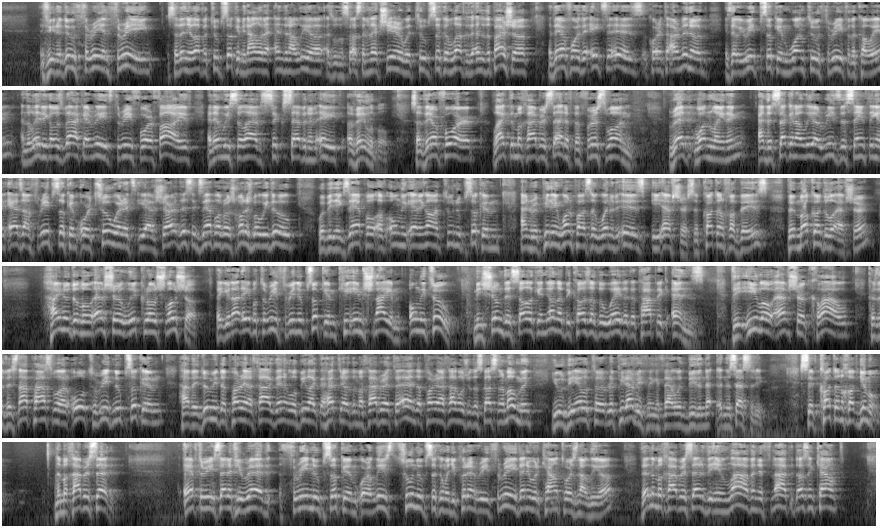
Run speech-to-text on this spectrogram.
If you're going to do three and three, so then you're left with two psukim. Not allowed to end an aliyah, as we'll discuss in the next year, with two psukim left at the end of the parsha. And therefore, the eitzah is, according to our minhag, is that we read psukim one, two, three for the kohen, and the lady goes back and reads three, four, five, and then we still have six, seven, and eight available. So therefore, like the Mechaber said, if the first one read one laning, and the second aliyah reads the same thing and adds on three psukim or two where it's Yevshar, this example of Rosh Chodesh, what we do, would be the example of only adding on two new psukim and repeating one pasuk when it is Yevshar. Sivkatan Chavbez, B'makon Delo Efshar, Hainu Delo Efshar Likro Shlosha, that you're not able to read three new psukim, ki'im shnayim, only two, mishum de salak yana, because of the way that the topic ends. The ilo efsher klal, because if it's not possible at all to read new psukim, have a dumi de achag, then it will be like the heter of the mechaber at the end, the achag, which we'll discuss in a moment, you would be able to repeat everything if that would be the necessity. Sivkot and chav gimel. The mechaber said, after he said if you read three new psukim, or at least two new psukim when you couldn't read three, then it would count towards an aliyah. Then the mechaber said, the lav, and if not, it doesn't count.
